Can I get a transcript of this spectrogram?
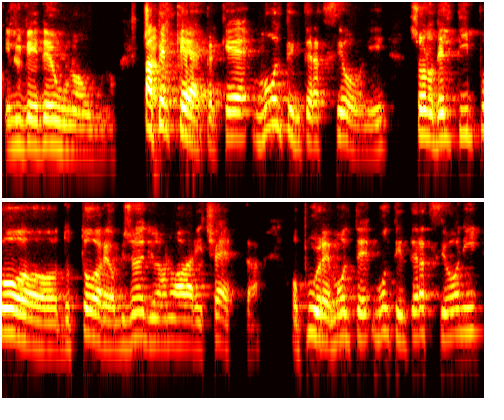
e li vede uno a uno. Ma certo. perché? Perché molte interazioni sono del tipo, dottore, ho bisogno di una nuova ricetta oppure molte, molte interazioni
